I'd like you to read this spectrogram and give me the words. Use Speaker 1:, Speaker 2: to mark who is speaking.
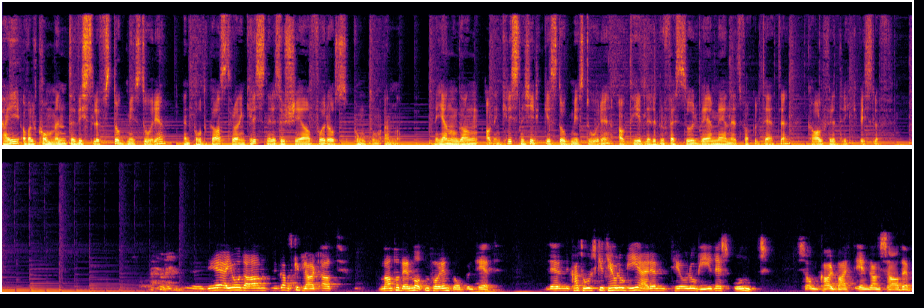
Speaker 1: Hei og velkommen til Wisløffs dogmehistorie, en podkast fra den kristne ressurssida foross.no. Med gjennomgang av Den kristne kirkes dogmehistorie av tidligere professor ved Menighetsfakultetet, Carl Fredrik Wisløff.
Speaker 2: Det er jo da ganske klart at man på den måten får en dobbelthet. Den katolske teologi er en teologi des ondt som Karl Barth en gang sa det.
